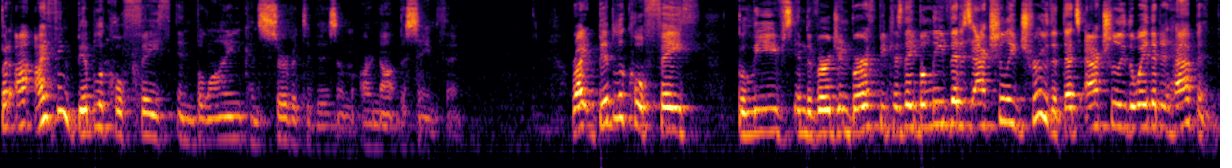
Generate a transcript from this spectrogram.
But I, I, think biblical faith and blind conservatism are not the same thing. Right? Biblical faith believes in the virgin birth because they believe that it's actually true, that that's actually the way that it happened.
